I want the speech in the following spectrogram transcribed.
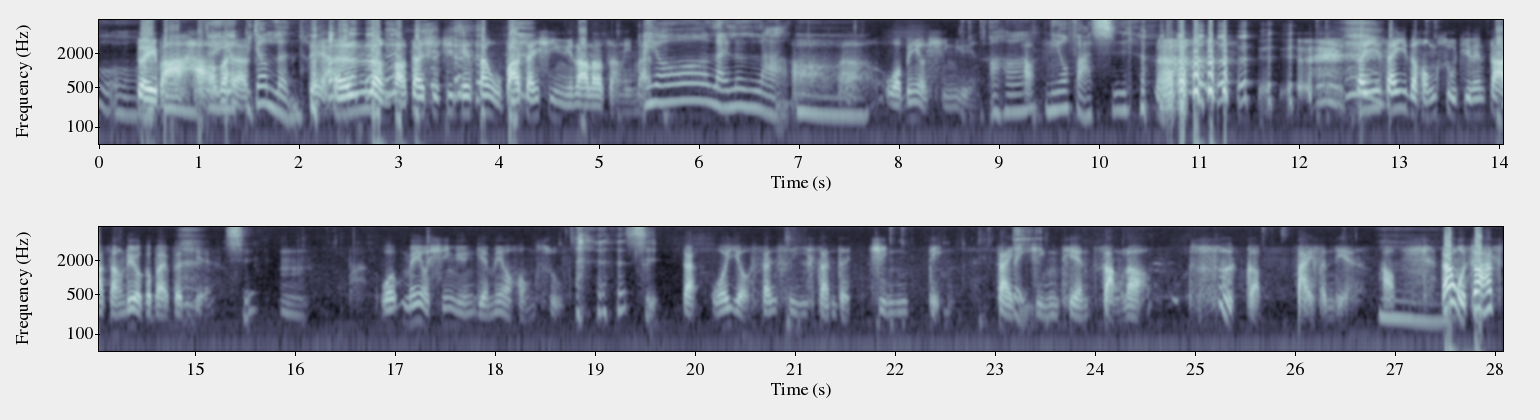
哦，对吧？好吧，比较冷，对，很冷啊。但是今天三五八三星云拉到涨停板，哎呦，来了啦！啊啊，我没有星云啊哈，你有法师。三一三一的红树今天大涨六个百分点，是，嗯，我没有星云，也没有红树，是，但我有三四一三的金鼎，在今天涨了四个百分点。好，当然我知道它只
